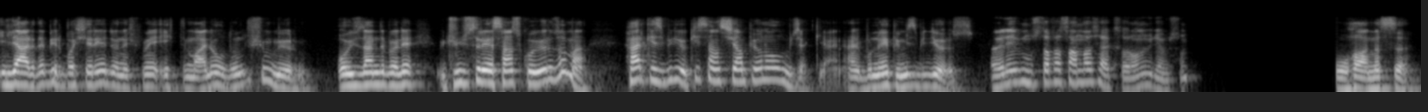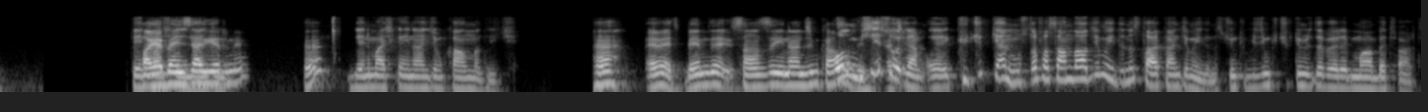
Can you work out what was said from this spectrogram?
ileride bir başarıya dönüşme ihtimali olduğunu düşünmüyorum. O yüzden de böyle üçüncü sıraya Sans koyuyoruz ama herkes biliyor ki Sans şampiyon olmayacak yani. Hani bunu hepimiz biliyoruz. Öyle bir Mustafa Sandal şarkısı var onu biliyor musun? Oha nasıl? Benim Aya benzer inancım- yerine. Benim aşka inancım kalmadı hiç. Ha evet benim de Sans'a inancım kalmadı. Oğlum bir şey soracağım. Ee, küçükken Mustafa Sandalcı mıydınız, Tarkancı mıydınız? Çünkü bizim küçüklüğümüzde böyle bir muhabbet vardı.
